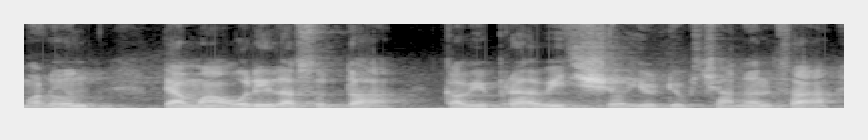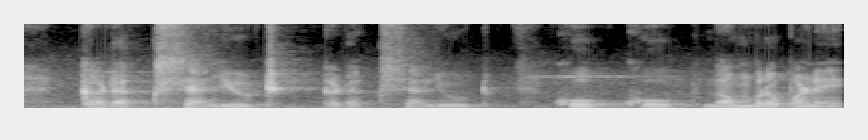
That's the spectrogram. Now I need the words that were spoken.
म्हणून त्या माऊलीलासुद्धा सुद्धा कविप्रावीच यूट्यूब चॅनलचा कडक सॅल्यूट कडक सॅल्यूट खूप खूप नम्रपणे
